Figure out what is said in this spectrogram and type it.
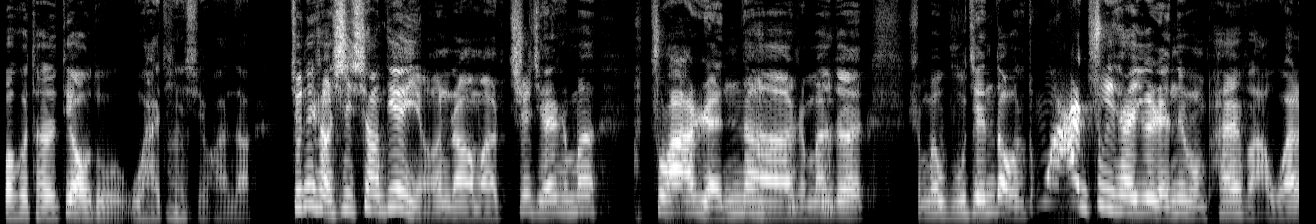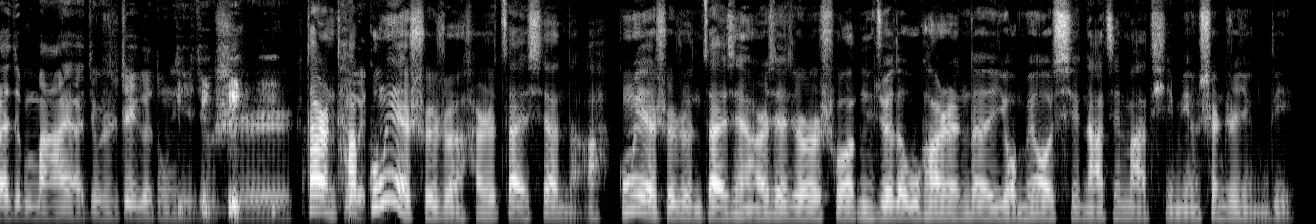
包括他的调度，我还挺喜欢的。就那场戏像电影，你知道吗？之前什么抓人呐，什么的，什么无间道，哇，追下一个人那种拍法，我的妈呀！就是这个东西，就是，但是他工业水准还是在线的啊，工业水准在线，而且就是说，你觉得吴康仁的有没有戏拿金马提名，甚至影帝？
